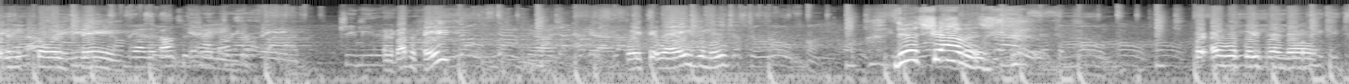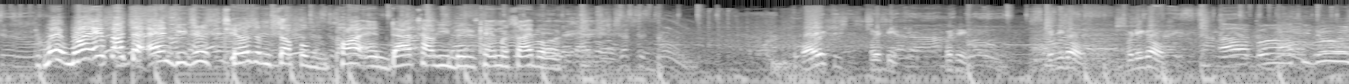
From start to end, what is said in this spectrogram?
is this fading. is so insane. Yeah, the bounce is fading. Is it about to fade? Yeah. Wait, wait, wait, you can move. There's Travis. Bro, Everyone's waiting for him, bro. Wait, what if at the end he just tears himself apart and that's how he became a cyborg? Wait, where's he? Where's he? Where'd he go? Where'd he go? Oh, bro, what's he doing?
